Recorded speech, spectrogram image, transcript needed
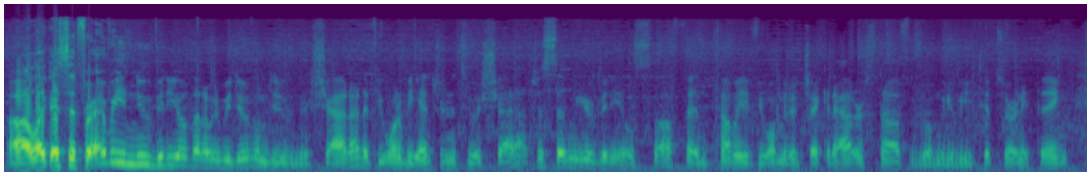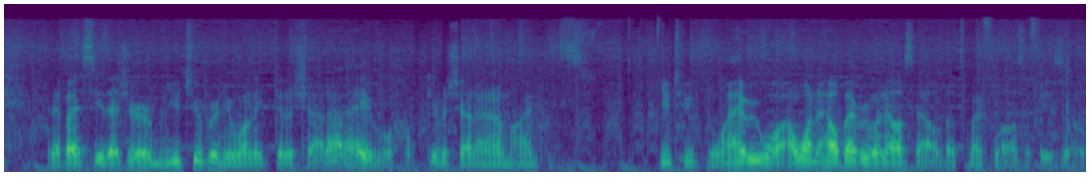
Uh, like I said, for every new video that I'm going to be doing, I'm doing a shout out. If you want to be entered into a shout out, just send me your video stuff and tell me if you want me to check it out or stuff, if you want me to give you tips or anything. And if I see that you're a YouTuber and you want to get a shout out, hey, well, I'll give a shout out. I don't mind. It's YouTube. I want to help everyone else out. That's my philosophy. So,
